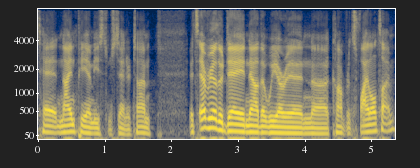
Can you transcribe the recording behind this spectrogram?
10, 9 p.m. Eastern Standard Time. It's every other day now that we are in uh, conference final time.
